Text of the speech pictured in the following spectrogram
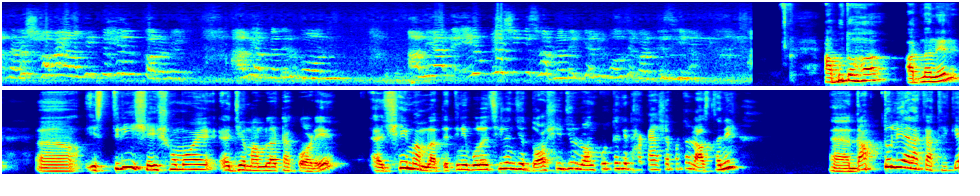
আপনারা সবাই আমাকে একটু হেল্প করবেন। আমি আপনাদের বোন। আমি আর এর বেশি কিছু আপনাদেরকে আমি বলতে পারতেছি না। আবু তহা আদনানের আহ, স্ত্রী সেই সময় যে মামলাটা করে সেই মামলাতে তিনি বলেছিলেন যে দশই জুন রংপুর থেকে ঢাকা আসার পথে রাজধানীর গাবতলী এলাকা থেকে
